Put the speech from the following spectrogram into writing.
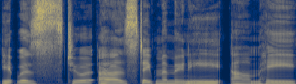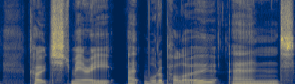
It was Stuart, uh, Steve Mamooney. Um, he coached Mary at water polo, and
